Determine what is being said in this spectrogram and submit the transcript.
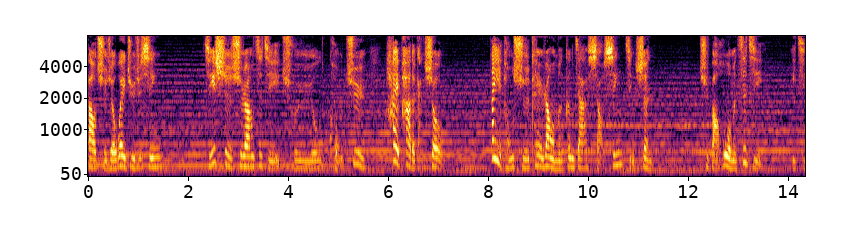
保持着畏惧之心，即使是让自己处于有恐惧、害怕的感受，但也同时可以让我们更加小心谨慎，去保护我们自己以及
